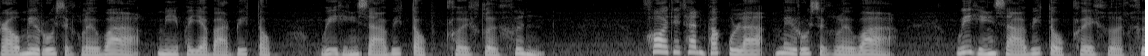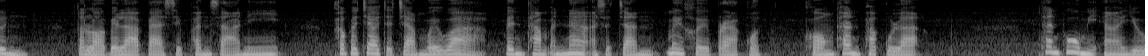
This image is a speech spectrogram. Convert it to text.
เราไม่รู้สึกเลยว่ามีพยาบาทวิตก วิหิงสาวิตกเคยเกิดขึ้น ข้อที่ท่านพักุละไม่รู้สึกเลยว่า วิหิงสาวิตกเคยเกิดขึ้น ตลอดเวลา 80พรรษานี้ข้าพเจ้าจะจำไว้ว่า เป็นธรรมอันน่าอัศจรรย์ไม่เคยปรากฏของท่านพักุละ ท่านผู้มีอายุ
